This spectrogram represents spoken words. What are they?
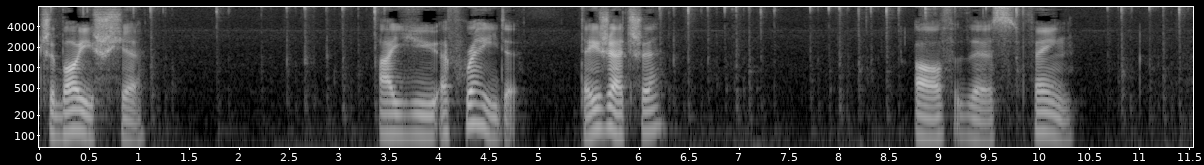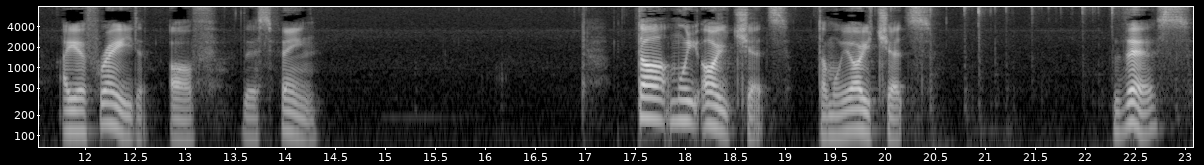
Czy boisz się? Are you afraid tej rzeczy? Of this thing. Are you afraid of this thing? To mój ojciec. To mój ojciec. This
